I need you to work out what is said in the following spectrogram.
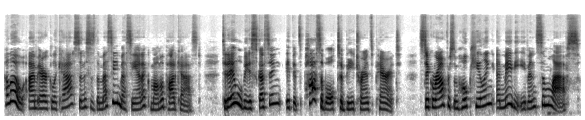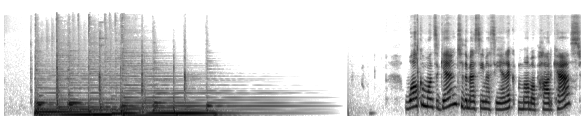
Hello, I'm Erica Lacasse, and this is the Messy Messianic Mama podcast. Today we'll be discussing if it's possible to be transparent. Stick around for some hope healing and maybe even some laughs. Welcome once again to the Messy Messianic Mama podcast.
